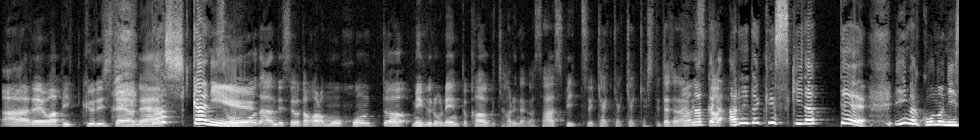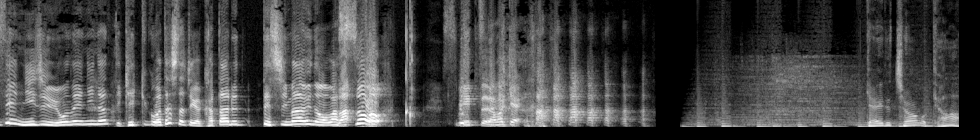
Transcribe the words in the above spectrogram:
あれはびっくりしたよね。確かに。そうなんですよ。だからもう本当目黒蓮と川口春奈がさスピッツでキャッキャキャッキャしてたじゃないですか。あなたがあれだけ好きだって今この2024年になって結局私たちが語るってしまうのはわそう。スピッツ。なわけ。ゲイルチョーキャ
